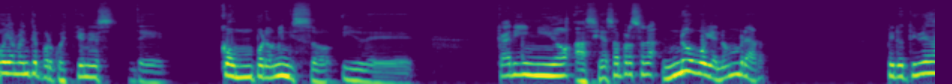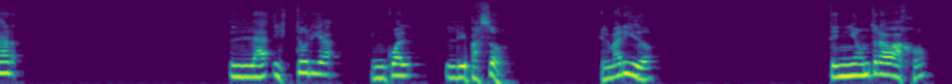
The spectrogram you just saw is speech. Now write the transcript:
Obviamente por cuestiones de compromiso y de cariño hacia esa persona, no voy a nombrar, pero te voy a dar la historia en cual le pasó. El marido tenía un trabajo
